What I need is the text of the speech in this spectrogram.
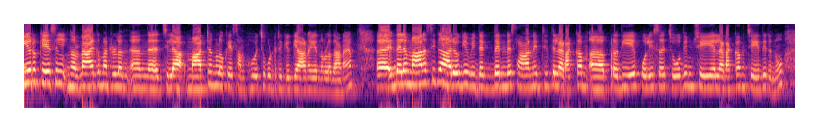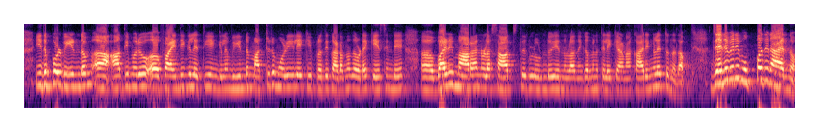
ഈ ഒരു കേസിൽ നിർണായകമായിട്ടുള്ള ചില മാറ്റങ്ങളൊക്കെ സംഭവിച്ചു കൊണ്ടിരിക്കുകയാണ് എന്നുള്ളതാണ് എന്തായാലും മാനസിക ആരോഗ്യ വിദഗ്ധന്റെ സാന്നിധ്യത്തിലടക്കം പ്രതിയെ പോലീസ് ചോദ്യം ചെയ്യലടക്കം ചെയ്തിരുന്നു. ഇതിപ്പോൾ വീണ്ടും ആദ്യം ഒരു ഫൈൻഡിങ്ങിൽ എത്തിയെങ്കിലും വീണ്ടും മറ്റൊരു മൊഴിയിലേക്ക് ഈ പ്രതി കടന്നതോടെ കേസിന്റെ വഴി മാറാനുള്ള സാധ്യതകളുണ്ട് എന്നുള്ള നിഗമനത്തിലേക്കാണ് കാര്യങ്ങൾ എത്തുന്നത്. ജനുവരി മുപ്പതിനായിരുന്നു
